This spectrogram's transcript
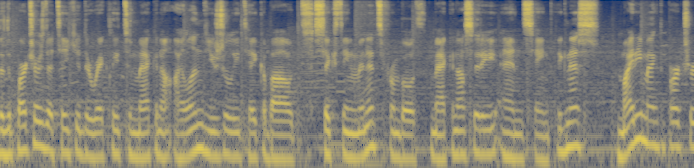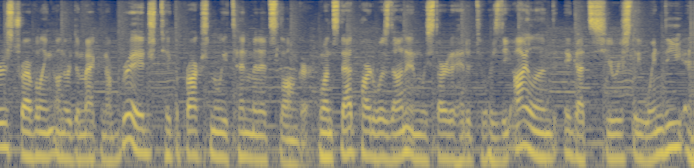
The departures that take you directly to Mackinac Island usually take about 16 minutes from both Mackinac City and St. Ignace. Mighty Mac departures traveling under the Mackinac Bridge take approximately 10 minutes longer. Once that part was done and we started headed towards the island, it got seriously windy and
